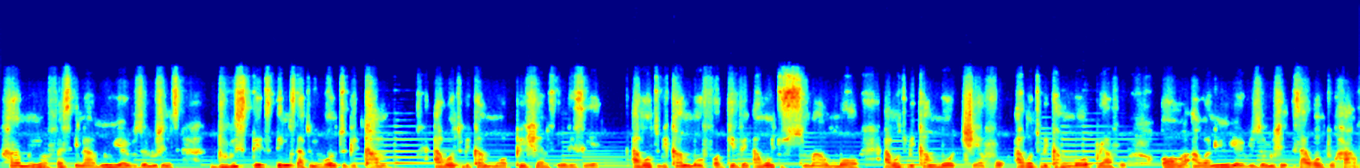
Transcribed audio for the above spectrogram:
How many of us in our New Year resolutions do we state things that we want to become? I want to become more patient in this year. I want to become more forgiving. I want to smile more. I want to become more cheerful. I want to become more prayerful. All our New Year resolution is I want to have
